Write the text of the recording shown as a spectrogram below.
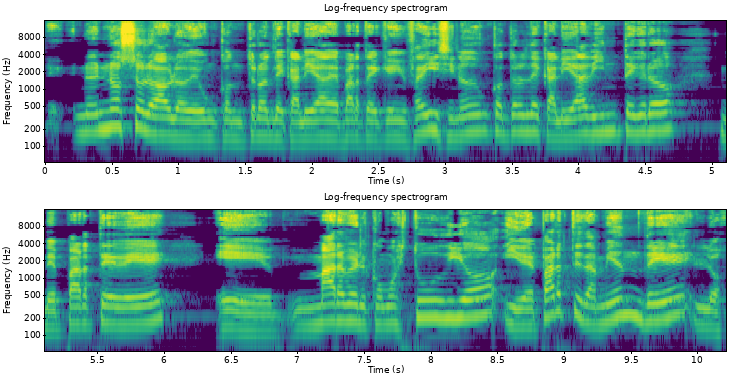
eh, no, solo hablo de un control de calidad de parte de Kevin Feige, sino de un control de calidad íntegro de parte de eh, Marvel como estudio y de parte también de los,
